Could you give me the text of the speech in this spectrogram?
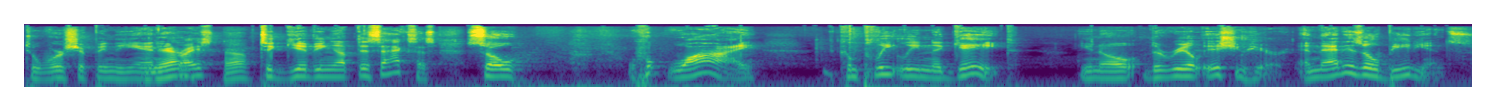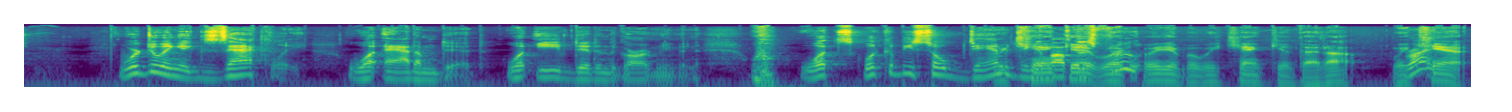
to worshiping the antichrist yeah. to giving up this access so why completely negate you know the real issue here and that is obedience we're doing exactly what Adam did, what Eve did in the Garden even What's what could be so We damaging about this fruit? yeah, but we can't give that up. We Right. can't.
